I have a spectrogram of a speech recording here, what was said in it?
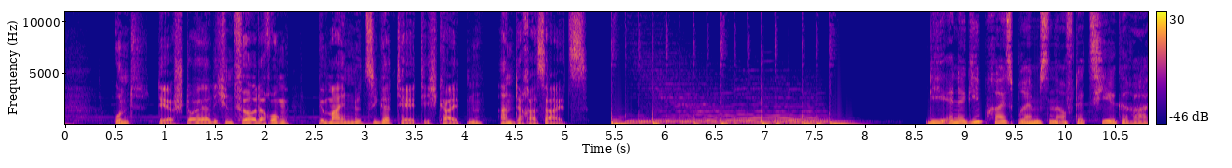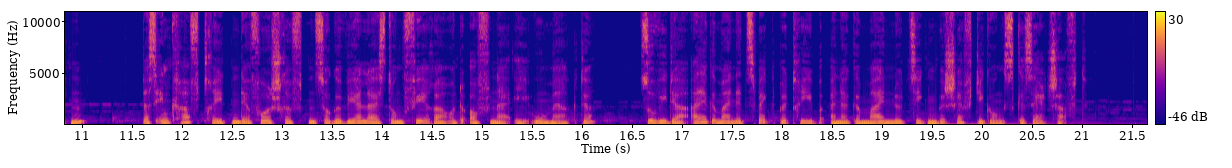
und der steuerlichen Förderung gemeinnütziger Tätigkeiten andererseits. Die Energiepreisbremsen auf der Zielgeraden, das Inkrafttreten der Vorschriften zur Gewährleistung fairer und offener EU-Märkte sowie der allgemeine Zweckbetrieb einer gemeinnützigen Beschäftigungsgesellschaft.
